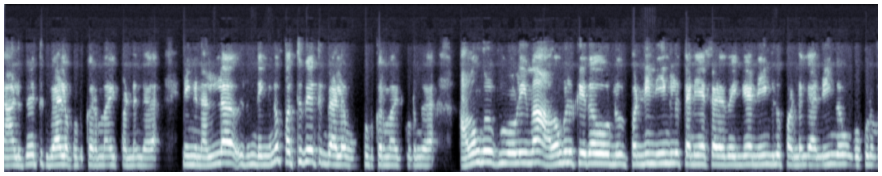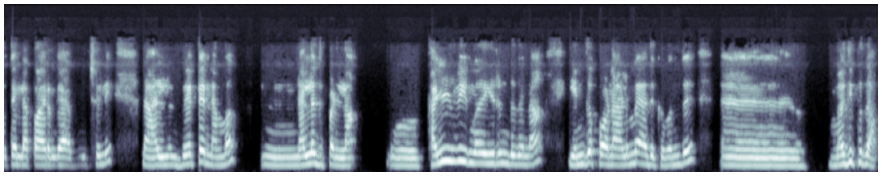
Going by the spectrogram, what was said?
நாலு பேர்த்துக்கு வேலை கொடுக்குற மாதிரி பண்ணுங்க. நீங்க நல்லா இருந்தீங்கன்னா பத்து பேர்த்துக்கு வேலை கொடுக்குற மாதிரி கொடுங்க. அவங்களுக்கு மூலியமா அவங்களுக்கு ஏதோ ஒண்ணு பண்ணி நீங்களும் தனியா கிழவைங்க நீங்களும் பண்ணுங்க. நீங்க உங்க குடும்பத்தை எல்லாம் பாருங்க அப்படின்னு சொல்லி நாலு பேர்த்த நம்ம நல்லது பண்ணலாம். கல்வி இருந்ததுன்னா எங்க போனாலுமே அதுக்கு வந்து மதிப்பு தான்.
